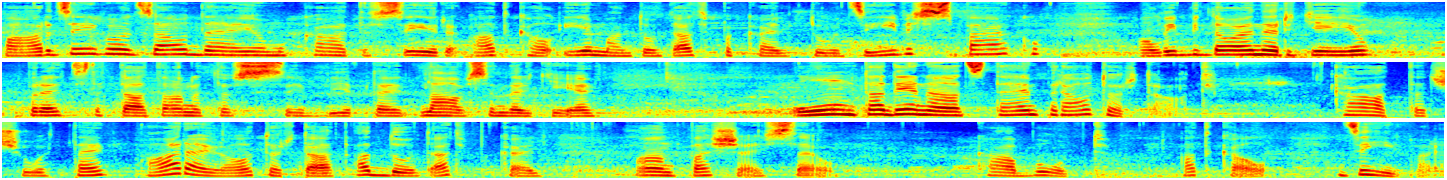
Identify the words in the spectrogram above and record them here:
pārdzīvot zaudējumu, kā tas ir atkal iemantot atpakaļ to dzīves spēku, libido enerģiju, pretstatā Tanatas, jeb nāves enerģijai. Un tad ienāca tēma par autoritāti. Kā tad šo te ārējo autoritāti atdot atpakaļ man pašai sev? Kā būt atkal dzīvai?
